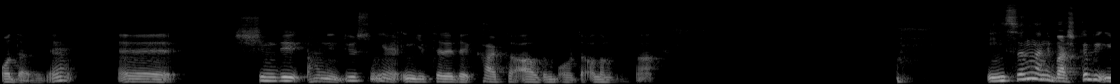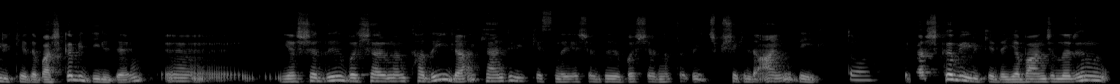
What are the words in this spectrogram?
O da öyle. Ee, şimdi hani diyorsun ya İngiltere'de kartı aldım orada alamadım falan. İnsanın hani başka bir ülkede, başka bir dilde e, yaşadığı başarının tadıyla kendi ülkesinde yaşadığı başarının tadı hiçbir şekilde aynı değil. Doğru. E, başka bir ülkede yabancıların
